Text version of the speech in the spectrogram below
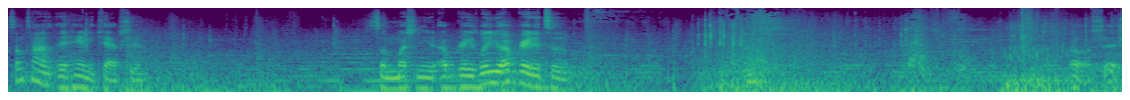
Sometimes it handicaps you. Some much needed upgrades. What are you upgraded to? Oh shit.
